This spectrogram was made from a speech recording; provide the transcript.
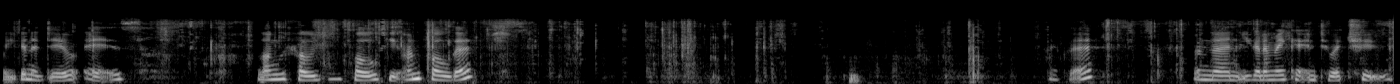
what you're going to do is along the fold, fold you unfold it. Like this. And then you're going to make it into a tube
